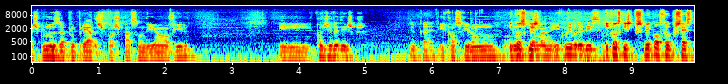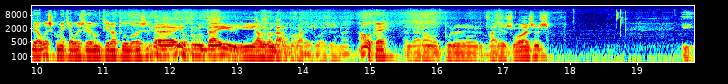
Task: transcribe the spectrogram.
as colunas apropriadas para o espaço onde iam ouvir e com giradiscos. Okay. E conseguiram um, e um sistema equilibradíssimo. E conseguiste perceber qual foi o processo delas? Como é que elas vieram ter à tua loja? Uh, eu perguntei e elas andaram por várias lojas, não é? Ah, ok. Andaram por uh, várias lojas e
